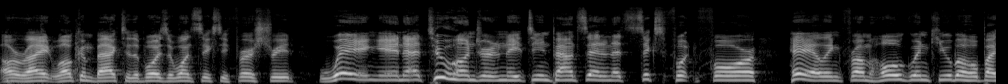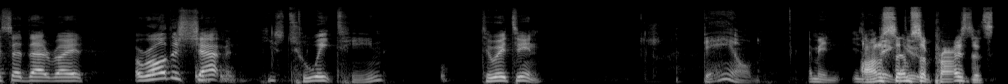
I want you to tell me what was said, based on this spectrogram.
All right, welcome back to the boys at 161st Street, weighing in at 218 pounds, standing at six foot four, hailing from Holguin, Cuba. Hope I said that right. Aroldis Chapman, He's 218? 218. Damn. I mean, he's a Honestly, big I'm dude. surprised it's.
